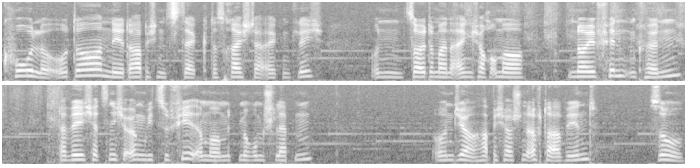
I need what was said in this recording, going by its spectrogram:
Kohle, oder? Ne, da habe ich einen Stack. Das reicht ja eigentlich. Und sollte man eigentlich auch immer neu finden können. Da will ich jetzt nicht irgendwie zu viel immer mit mir rumschleppen. Und ja, habe ich ja schon öfter erwähnt. So,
